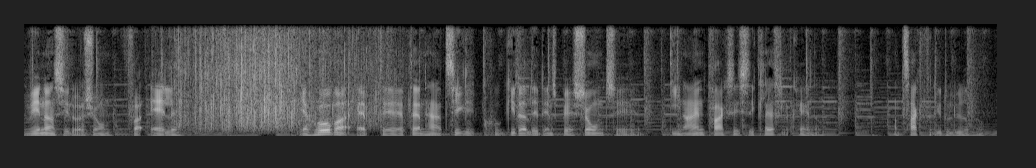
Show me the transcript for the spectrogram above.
vindersituation for alle. Jeg håber, at øh, den her artikel kunne give dig lidt inspiration til din egen praksis i klasselokalet. Og tak fordi du lytter med.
